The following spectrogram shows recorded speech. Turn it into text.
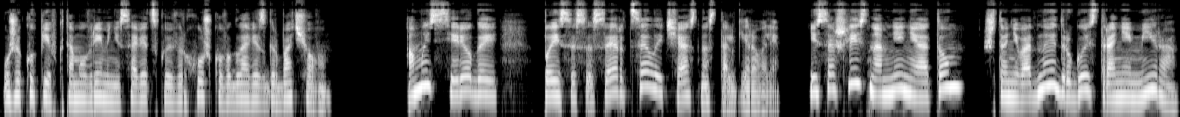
уже купив к тому времени советскую верхушку во главе с Горбачевым. А мы с Серегой по СССР целый час ностальгировали. И сошлись на мнении о том, что ни в одной другой стране мира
